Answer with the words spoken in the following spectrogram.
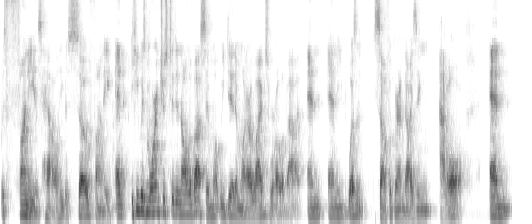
was funny as hell. He was so funny. And he was more interested in all of us and what we did and what our lives were all about. And and he wasn't self-aggrandizing at all. And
